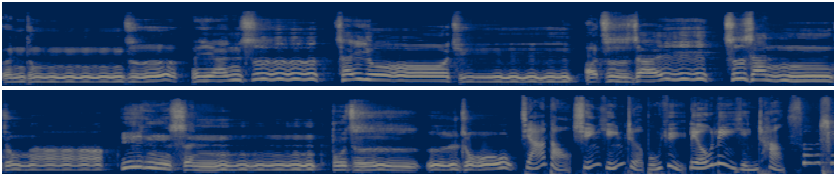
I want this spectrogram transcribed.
问童子，言师采药去。啊，只在此山中啊，云深不知处。贾岛《寻隐者不遇》刘丽吟唱：松下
